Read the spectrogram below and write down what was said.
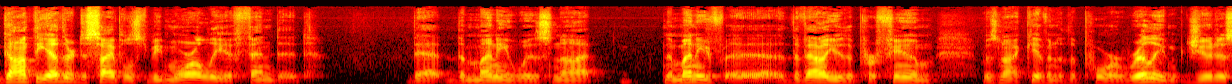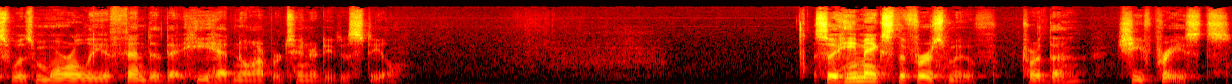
got the other disciples to be morally offended that the money was not the money uh, the value of the perfume was not given to the poor. Really judas was morally offended that he had no opportunity to steal. So he makes the first move toward the chief priests.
